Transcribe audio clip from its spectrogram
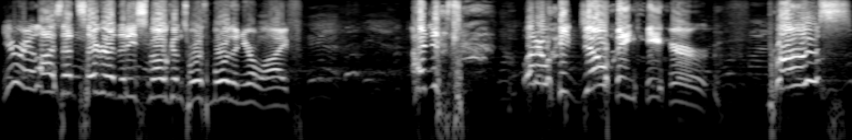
you realize that cigarette that he's smoking's worth more than your life. I just, what are we doing here, Bruce?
